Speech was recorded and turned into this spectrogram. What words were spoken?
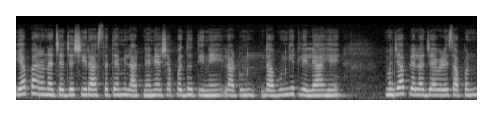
या पानाच्या ज्या शिरा असतात त्या मी लाटण्याने अशा पद्धतीने लाटून दाबून घेतलेल्या आहे. म्हणजे आपल्याला ज्या वेळेस आपण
